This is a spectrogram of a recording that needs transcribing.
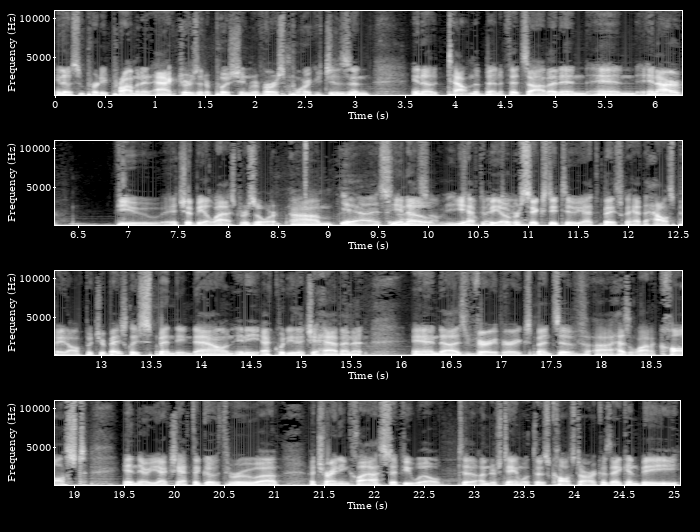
you know, some pretty prominent actors that are pushing reverse mortgages and you know touting the benefits of it, and and in our view, it should be a last resort. Um, Yeah, you know, something you, have to be into. over 62. You have to basically have the house paid off, but you're basically spending down any equity that you have in it. And uh, it's very, very expensive. Uh, has a lot of cost in there. You actually have to go through a, a training class, if you will, to understand what those costs are, because they can be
